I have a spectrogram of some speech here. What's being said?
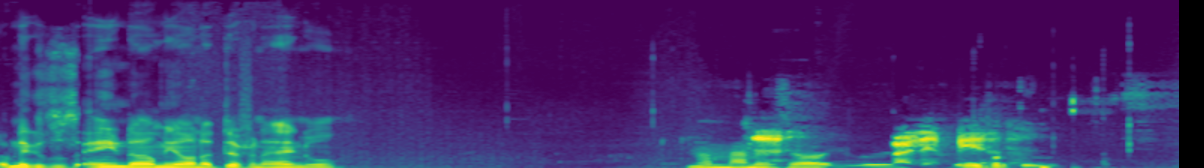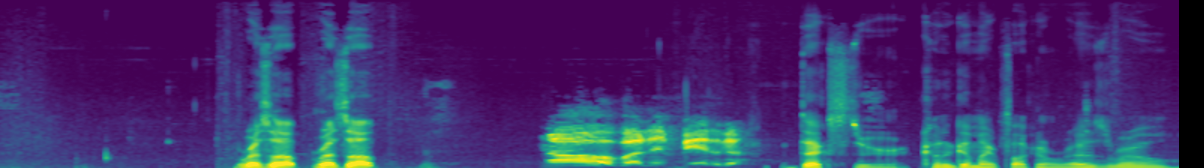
Them niggas was aimed on me on a different angle. No mames, ay, güey. Valen Ey, por Res up, res up. No, valen verga. Dexter, couldn't get my fucking res, bro.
